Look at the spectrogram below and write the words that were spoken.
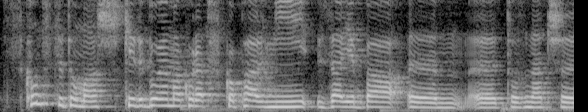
Skąd ty to masz? Kiedy byłem akurat w kopalni, zajeba, ym, y, to znaczy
